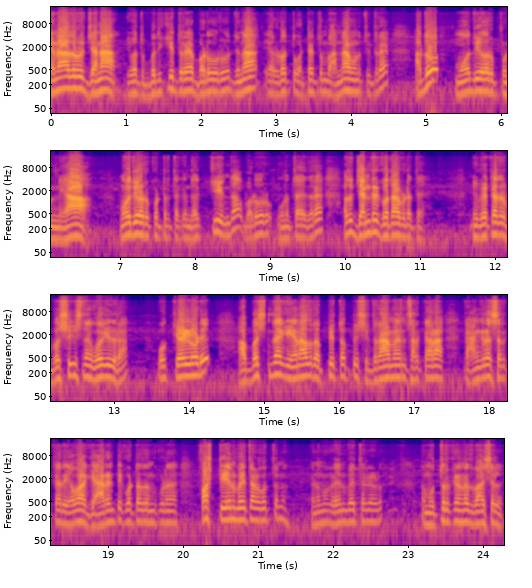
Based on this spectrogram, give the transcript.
ಏನಾದರೂ ಜನ ಇವತ್ತು ಬದುಕಿದ್ರೆ, ಬಡವರು ದಿನ ಎರಡೊತ್ತು ಹೊಟ್ಟೆ ತುಂಬ ಅನ್ನ ಉಣ್ತಿದ್ರೆ, ಅದು ಮೋದಿಯವ್ರ ಪುಣ್ಯ. ಮೋದಿಯವರು ಕೊಟ್ಟಿರ್ತಕ್ಕಂಥ ಅಕ್ಕಿಯಿಂದ ಬಡವರು ಉಣ್ತಾ ಇದ್ದಾರೆ ಅದು ಜನರಿಗೆ ಗೊತ್ತಾಗ್ಬಿಡುತ್ತೆ. ನೀವು ಬೇಕಾದ್ರೆ ಬಸ್ ಗೀಸ್ನಾಗ ಹೋಗಿದ್ದೀರಾ? ಹೋಗಿ ಕೇಳಿ ನೋಡಿ. ಆ ಬಸ್ನಾಗ ಏನಾದರೂ ಅಪ್ಪಿ ತಪ್ಪಿ ಸಿದ್ದರಾಮಯ್ಯನ ಸರ್ಕಾರ, ಕಾಂಗ್ರೆಸ್ ಸರ್ಕಾರ ಯಾವಾಗ ಗ್ಯಾರಂಟಿ ಕೊಟ್ಟದ ಫಸ್ಟ್ ಏನು ಬೈತಾಳೆ ಗೊತ್ತನು? ಹೆಣ್ಮಕ್ಳು ಏನು ಬೈತಾರೆ ಹೇಳು? ನಮ್ಮ ಉತ್ತರ ಕನ್ನಡದ ಭಾಷೆಯಲ್ಲಿ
